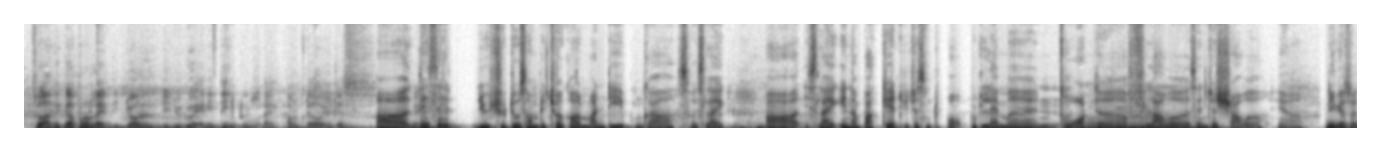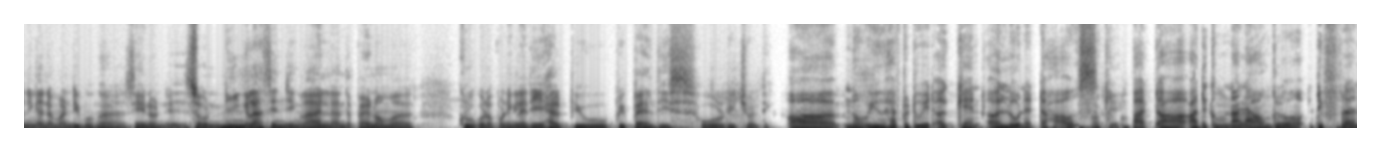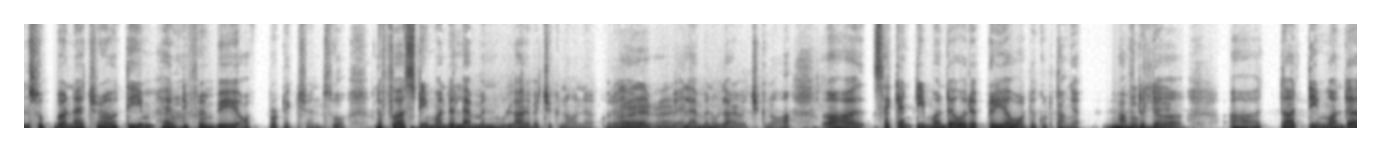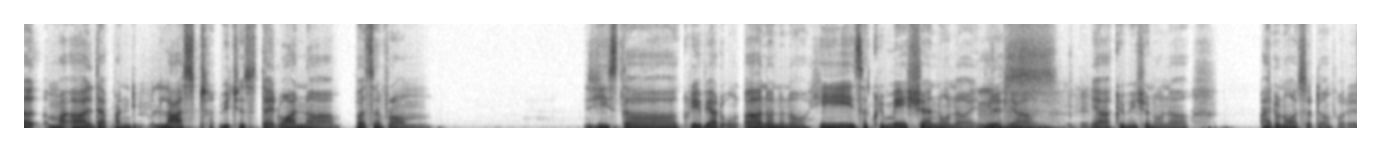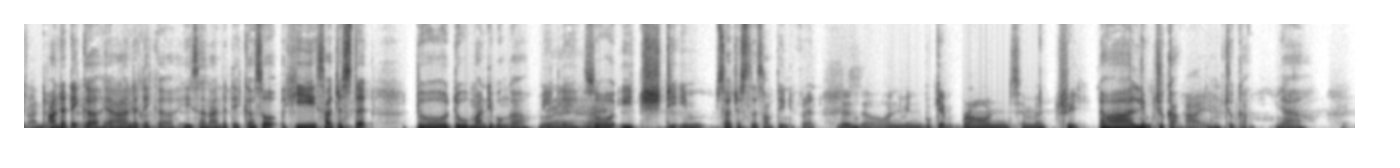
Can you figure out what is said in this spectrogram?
So அதுக்கப்புறம் like did you all did you do anything to like counter or you just Uh, they said you should do some ritual called mandi bunga. So it's like, uh, it's like in a bucket. You just need to po- put lemon, water, flowers, and just shower. Yeah. நீங்கள் சொன்னீங்க அந்த மண்டி பூங்க செய்யணும்னு so நீங்களா செஞ்சீங்களா இல்லை அந்த பேனாமல் crew கூட போனீங்களா தி help you prepare this whole ritual thing Uh, no, you have to do it again alone at the house. Okay. But uh, அதுக்கு முன்னால அவங்களும் different supernatural team had different way of protection. So the first team வந்து lemon உள்ளார வச்சுக்கணும்னு ஒரு Right, right. lemon உள்ளார வச்சுக்கணும். Uh, second team வந்து ஒரு prayer water கொடுத்தாங்க. After the uh, third team வந்து ம- uh, the pandi last which is that one uh, person from he's the graveyard own- uh, no no no he is a cremation owner I think. Yes. yeah okay. yeah cremation owner i don't know what's the term for it Undertaker. undertaker, yeah undertaker, he's an undertaker so he suggested to do mandibunga mainly Right. so each team suggested something different That's the one in Bukit Brown Cemetery. uh lim chu kang Ah, yeah. lim chu kang yeah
